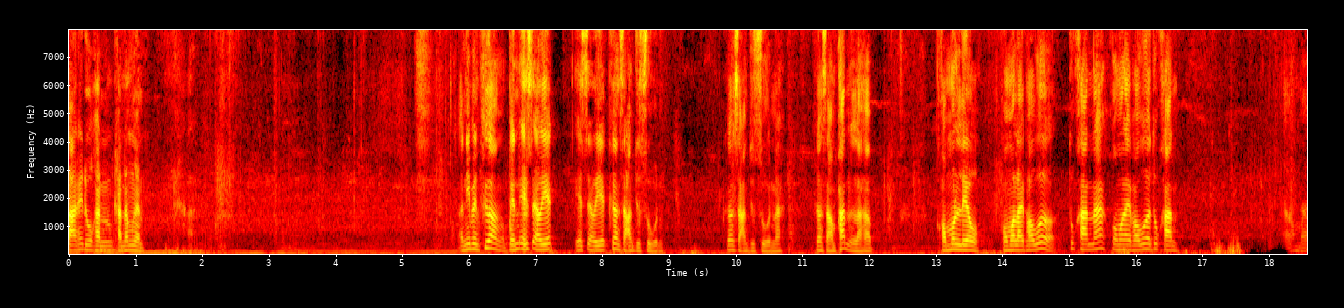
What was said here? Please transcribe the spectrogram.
ตาร์ทให้ดูคันคันน้ำเงิน อันนี้เป็นเครื่องเป็น SLX SLX เครื่อง 3.0 เครื่อง 3.0 นะ เครื่อง 3,000แหละครับ คอมมอนเร็วพวงมาลัยพาวเวอร์ทุกคันนะพวงมาลัยพาวเวอร์ทุกคัน เอามา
